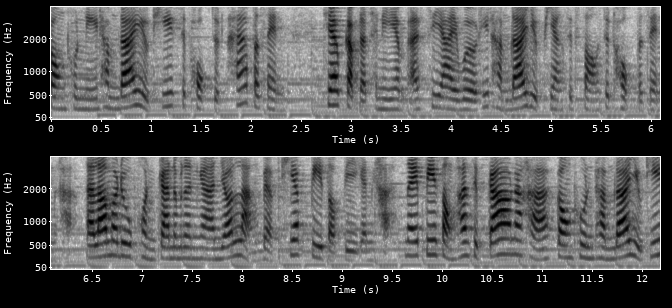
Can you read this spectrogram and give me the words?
กองทุนนี้ทำได้อยู่ที่ 16.5% เทียบกับดัชนี MSCI World ที่ทำได้อยู่เพียง 12.6%ค่ะ และเรามาดูผลการดำเนินงานย้อนหลังแบบเทียบปีต่อปีกันค่ะ ในปี 2019 นะคะ กองทุนทำได้อยู่ที่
